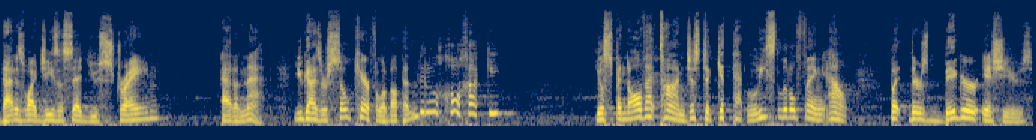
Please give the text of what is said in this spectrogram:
That is why Jesus said, You strain at a gnat. You guys are so careful about that little goggatjie. You'll spend all that time just to get that least little thing out. But there's bigger issues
